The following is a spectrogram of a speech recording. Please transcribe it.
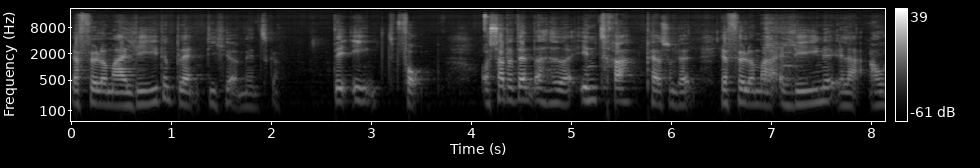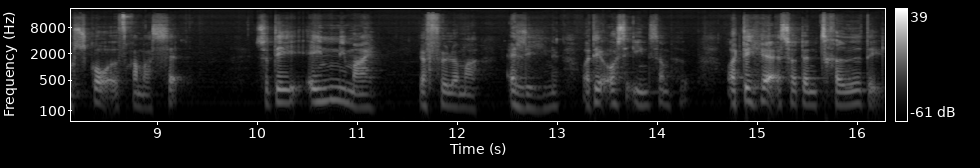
Jeg føler mig alene blandt de her mennesker. Det er en form. Og så er der den, der hedder intrapersonel. Jeg føler mig alene eller afskåret fra mig selv. Så det er inden i mig, jeg føler mig alene. Og det er også ensomhed. Og det her er så den tredje del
